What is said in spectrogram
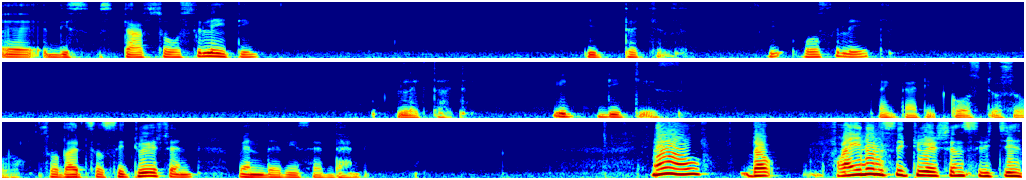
uh, this starts oscillating, it touches, see oscillates like that, it decays. Like that it goes to 0. So, that is a situation when there is a damping. Now, the final situations which uh,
